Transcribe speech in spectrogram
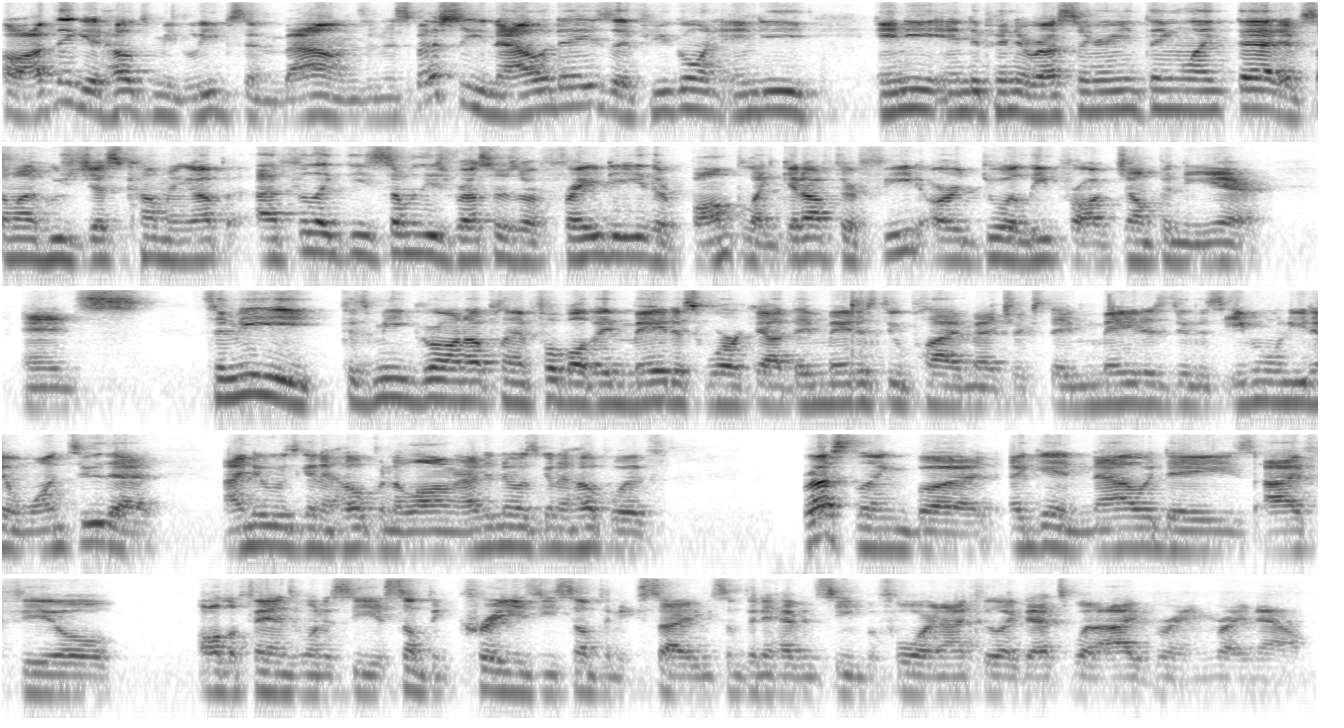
Oh, I think it helped me leaps and bounds, and especially nowadays, if you go on indie any independent wrestling or anything like that, if someone who's just coming up, I feel like these some of these wrestlers are afraid to either bump, like get off their feet, or do a leapfrog jump in the air, and it's to me, because me growing up playing football, they made us work out. They made us do plyometrics. They made us do this even when you didn't want to. That I knew it was going to help in the long run. I didn't know it was going to help with wrestling, but again, nowadays I feel all the fans want to see is something crazy, something exciting, something they haven't seen before, and I feel like that's what I bring right now.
